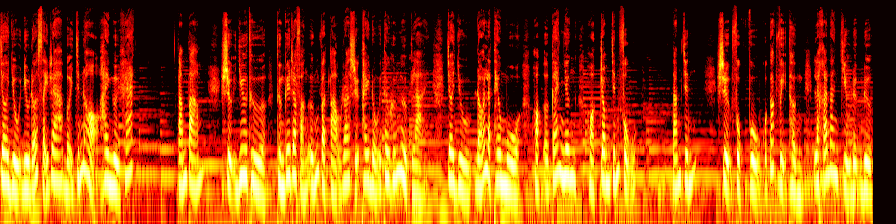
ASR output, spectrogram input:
cho dù điều đó xảy ra bởi chính họ hay người khác 88. Sự dư thừa thường gây ra phản ứng và tạo ra sự thay đổi theo hướng ngược lại, cho dù đó là theo mùa hoặc ở cá nhân hoặc trong chính phủ. 89. Sự phục vụ của các vị thần là khả năng chịu đựng được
